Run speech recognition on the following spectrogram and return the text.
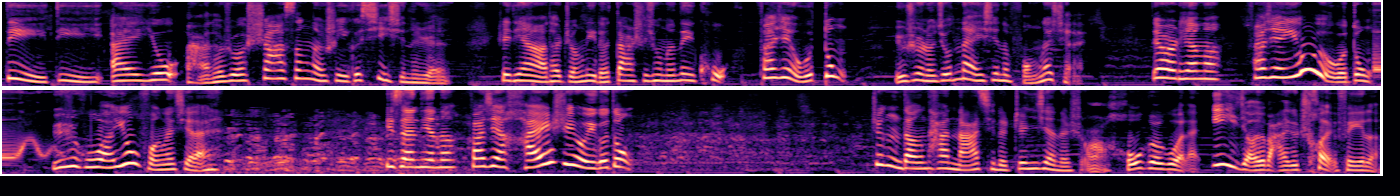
D D I U 啊，他说沙僧呢是一个细心的人。这天啊，他整理了大师兄的内裤，发现有个洞，于是呢就耐心的缝了起来。第二天呢，发现又有个洞，于是乎啊又缝了起来。第三天呢，发现还是有一个洞。正当他拿起了针线的时候，猴哥过来一脚就把他给踹飞了。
